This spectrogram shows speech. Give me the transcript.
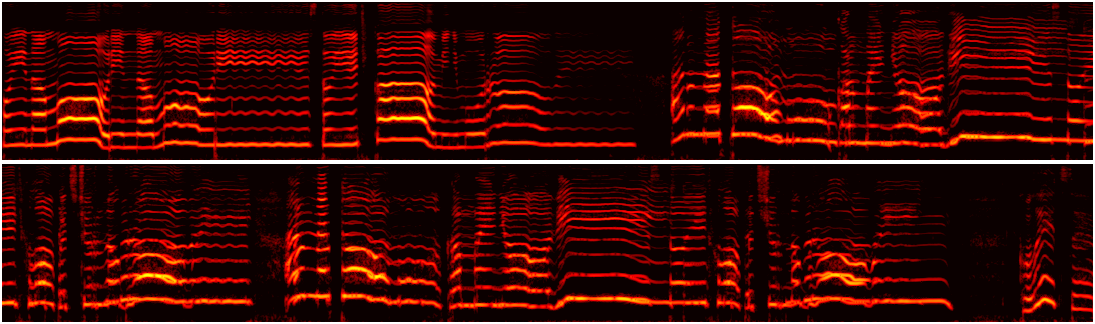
Ой на морі, на морі стоїть камінь муровий. А на тому каменьові стоїть хлопець чорнобровий, а на тому каменьові чорнобровий. Коли це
